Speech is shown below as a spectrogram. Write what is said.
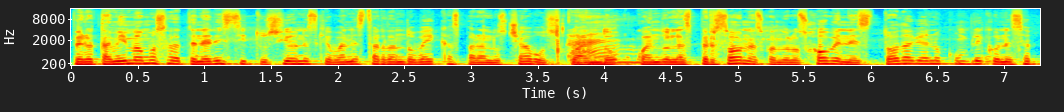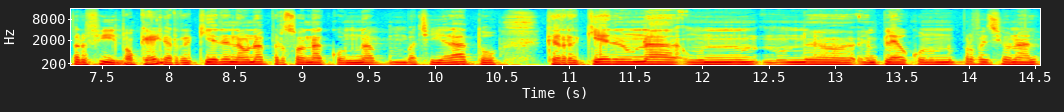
pero también vamos a tener instituciones que van a estar dando becas para los chavos. Cuando, Ah. cuando las personas, cuando los jóvenes todavía no cumplen con ese perfil, que requieren a una persona con una- un bachillerato, que requieren una, un, un, eh, empleo con un profesional,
